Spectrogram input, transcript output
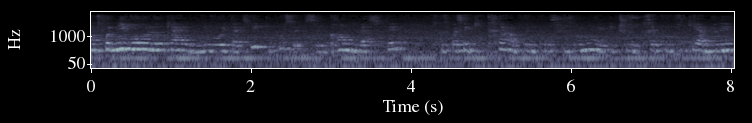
Entre le niveau local et le niveau étatique, du coup, c'est une grande diversité. Ce qui se passait qui crée un peu une confusion et quelque chose de très compliqué à mener.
